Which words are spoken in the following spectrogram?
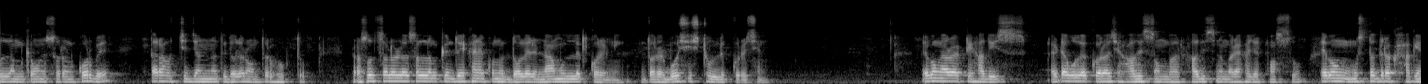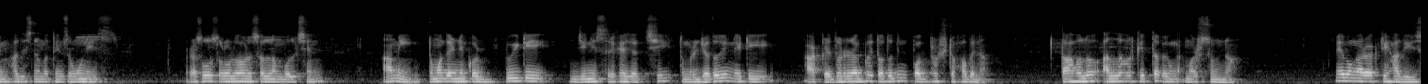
সাল্লামকে অনুসরণ করবে, তারা হচ্ছে জান্নাতি দলের অন্তর্ভুক্ত। রাসুল সাল্লাহ সাল্লাম কিন্তু এখানে কোনো দলের নাম উল্লেখ করেনি দলের বৈশিষ্ট্য উল্লেখ করেছেন। এবং আরও একটি হাদিস, এটা উল্লেখ করা আছে হাদিস সম্ভার হাদিস নাম্বার এক হাজার পাঁচশো। এবং মুস্তাদরাক হাকিম, হাদিস নাম্বার তিনশো উনিশ। রাসুল সাল্লাহ সাল্লাম বলছেন, আমি তোমাদের নিকট দুইটি জিনিস রেখে যাচ্ছি, তোমরা যতদিন এটি আঁকড়ে ধরে রাখবে, ততদিন পদভ্রষ্ট হবে না। তা হলো আল্লাহর কিতাব এবং আমার সুন্না এবং আরও একটি হাদিস,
